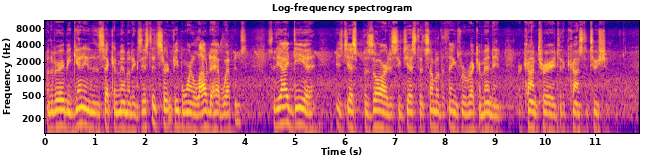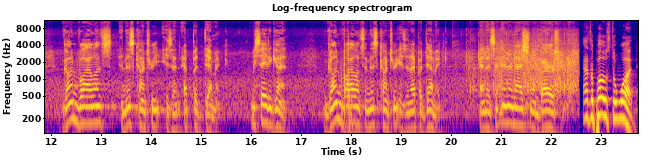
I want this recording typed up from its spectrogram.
From the very beginning, the Second Amendment existed. Certain people weren't allowed to have weapons. So the idea is just bizarre to suggest that some of the things we're recommending are contrary to the Constitution. Gun violence in this country is an epidemic. Let me say it again. Gun violence in this country is an epidemic, and it's an international embarrassment. As opposed to what?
